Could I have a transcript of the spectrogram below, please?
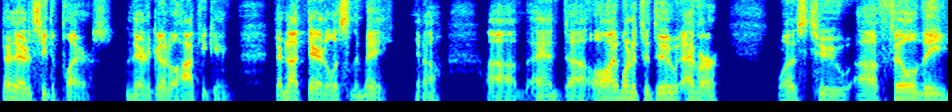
They're there to see the players. They're there to go to a hockey game. They're not there to listen to me. You know, um, and uh, all I wanted to do ever was to uh, fill the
